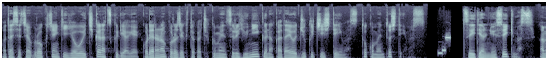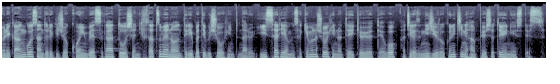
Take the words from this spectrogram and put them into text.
私たちはブロックチェーン企業を一から作り上げ、これらのプロジェクトが直面するユニークな課題を熟知していますとコメントしています。続いてのニュースいきます。アメリカ暗号資産取引所コインベースが同社2つ目のデリバティブ商品となるイーサリアム先物商品の提供予定を8月26日に発表したというニュースです。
